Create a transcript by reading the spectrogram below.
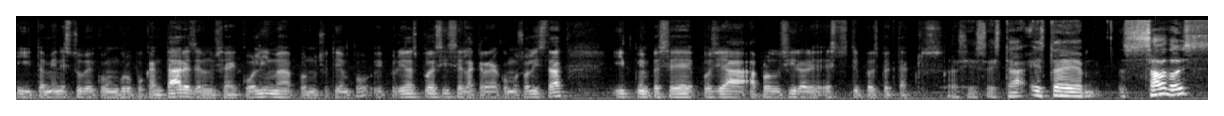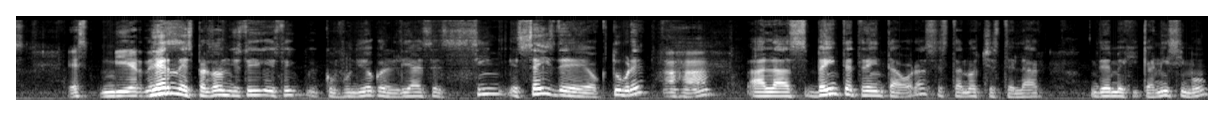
y también estuve con un grupo Cantares de la Universidad de Colima por mucho tiempo, y pero ya después hice la carrera como solista y empecé pues ya a producir estos tipos de espectáculos. Así es, está, este sábado es... Es viernes. Viernes, perdón, yo estoy, estoy confundido con el día, es el 6 de octubre. Ajá. A las 20.30 horas, esta noche estelar de Mexicanísimo,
